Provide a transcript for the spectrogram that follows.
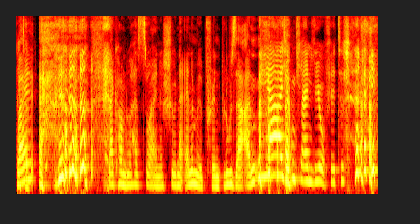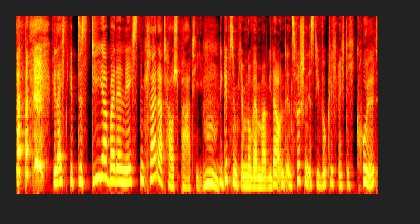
Bitte. Weil, na komm, du hast so eine schöne Animal Print Bluse an. Ja, ich habe einen kleinen Leo-Fetisch. ja. Vielleicht gibt es die ja bei der nächsten Kleidertauschparty. Hm. Die gibt es nämlich im November wieder und inzwischen ist die wirklich richtig kult.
